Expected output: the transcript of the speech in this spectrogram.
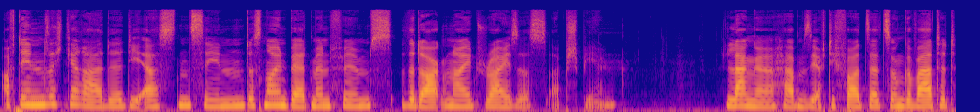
auf denen sich gerade die ersten Szenen des neuen Batman-Films The Dark Knight Rises abspielen. Lange haben sie auf die Fortsetzung gewartet,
